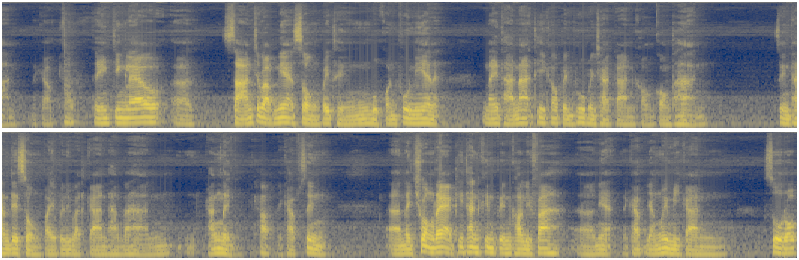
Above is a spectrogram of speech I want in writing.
าลนะครับครับแต่จริง ๆ แล้วเอ่อสารฉบับเนี้ส่งไปถึงบุคคลผู้นี้เนี่ยในฐานะที่เขาเป็นผู้บัญชาการของกองทหาร ซึ่งท่านได้ส่งไปปฏิบัติการทางทหารครั้งหนึ่งครับนะครับ ซึ่งเอ่อในช่วงแรกที่ท่านขึ้นเป็นคอลิฟะห์ เอ่อเนี่ยนะครับยังไม่มีการสู้รบ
